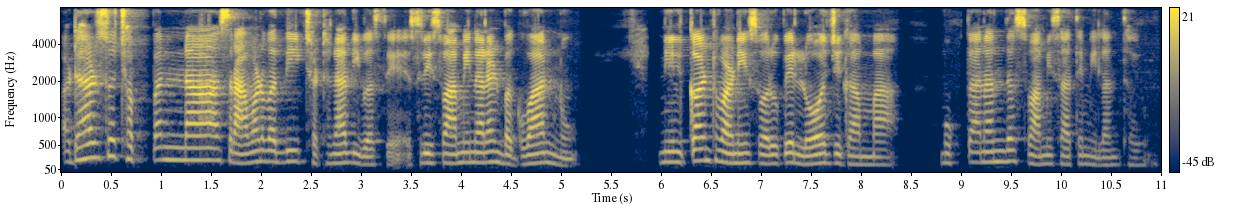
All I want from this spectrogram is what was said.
અઢારસો છપ્પનના શ્રાવણવદી છઠના દિવસે શ્રી સ્વામિનારાયણ ભગવાનનું નીલકંઠવર્ણી સ્વરૂપે લોજ ગામમાં મુક્તાનંદ સ્વામી સાથે મિલન થયું.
